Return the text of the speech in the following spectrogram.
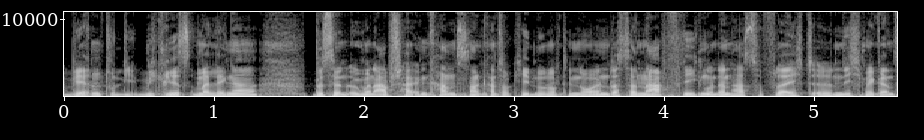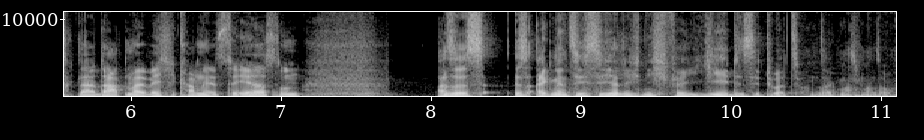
während du die migrierst immer länger, bis du dann irgendwann abschalten kannst, dann kannst du okay nur noch die neuen das danach fliegen und dann hast du vielleicht äh, nicht mehr ganz klar Daten, weil welche kamen jetzt zuerst und Also es, es eignet sich sicherlich nicht für jede Situation, sagen wir es mal so.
